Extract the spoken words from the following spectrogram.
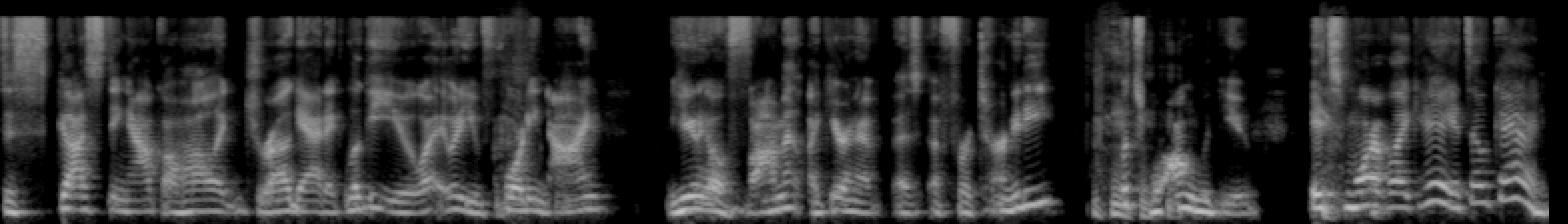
disgusting alcoholic drug addict. Look at you. What, what are you 49? You're gonna go vomit like you're in a, a, a fraternity? What's wrong with you? It's more of like, hey, it's okay.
